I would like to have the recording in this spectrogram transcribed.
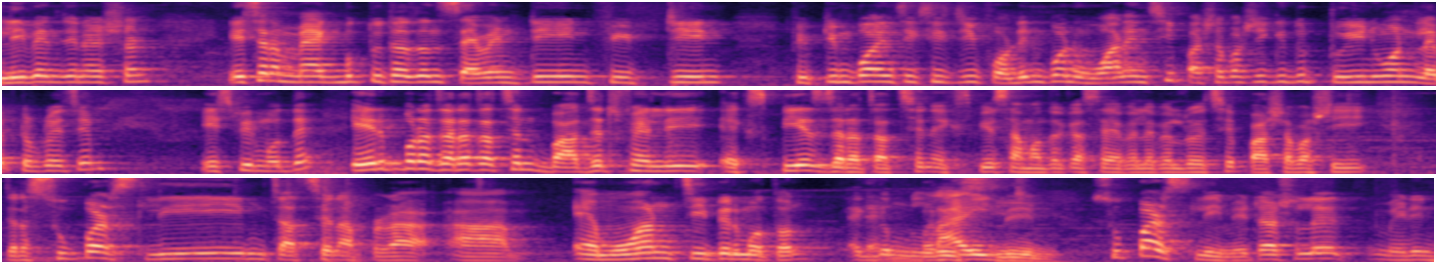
eleven generation এছাড়া MacBook two thousand seventeen fifteen fifteen point six inch fourteen point one inch পাশাপাশি কিন্তু টু ইন ওয়ান ল্যাপটপ রয়েছে। এসপির মধ্যে। এরপরে যারা চাচ্ছেন বাজেট ফ্রেন্ডলি এক্সপিএস যারা চাচ্ছেন এক্সপিএস আমাদের কাছে অ্যাভেলেবেল রয়েছে। পাশাপাশি যারা সুপার স্লিম চাচ্ছেন আপনারা এম ওয়ান চিপের মতন একদম লাইট। সুপার স্লিম এটা আসলে মেড ইন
